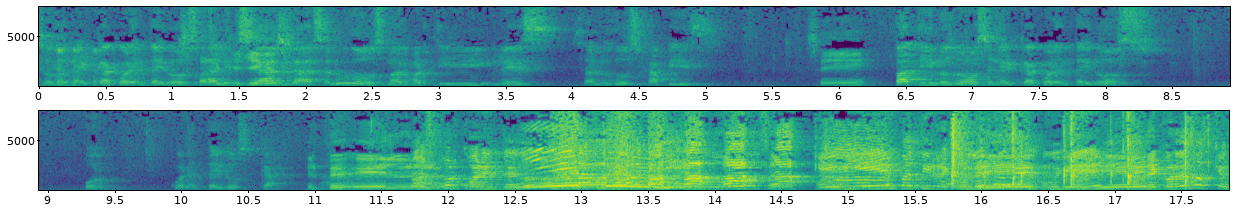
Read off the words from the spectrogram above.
Solo en el K42. Para que Alexia llegues. Ávila, saludos. Mar Martí Inglés, saludos. Happy. Sí. Pati, nos vemos en el K42 por 42K. El, pe- el, Vas por 42. Qué bien, Pati. Recordemos Muy bien, muy muy bien. bien. Recordemos que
